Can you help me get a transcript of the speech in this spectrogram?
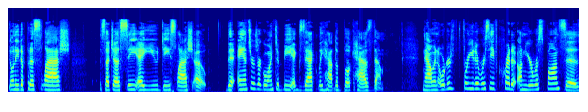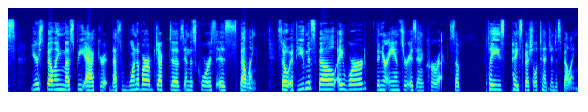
you'll need to put a slash, such as C-A-U-D slash O. The answers are going to be exactly how the book has them. Now, in order for you to receive credit on your responses, your spelling must be accurate. That's one of our objectives in this course is spelling. So if you misspell a word, then your answer is incorrect. So please pay special attention to spelling.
